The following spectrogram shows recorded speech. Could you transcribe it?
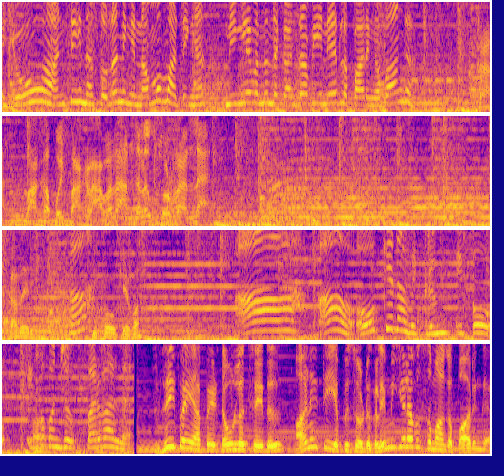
ஐயோ ஆண்டி நான் சொன்னா நீங்க நம்ப மாட்டீங்க. நீங்களே வந்து அந்த கன்றாவியை நேர்ல பாருங்க வாங்க. வாங்க போய் பார்க்கலாம். அவ தான் அந்த அளவுக்கு சொல்றான்ல. கவேரி? இப்போ ஓகேவா ஆ ஆ ஓகே தான் விக்ரம். இப்போ இப்போ கொஞ்சம் பரவாயில்ல. ஜி ஃபைவ் ஆப்பை டவுன்லோட் செய்து அனைத்து எபிசோடுகளையும் இலவசமாக பாருங்க.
